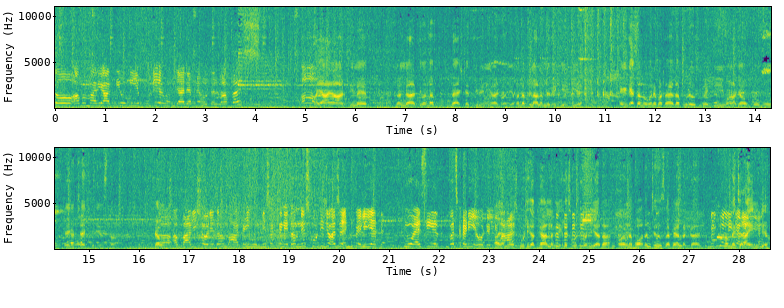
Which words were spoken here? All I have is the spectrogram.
तो अब हमारी आरती होगी ये पूरी। अब हम जा रहे हैं अपने होटल वापस। मज़ा आया आरती में। गंगा आरती मतलब बेस्ट है त्रिवेणी घाट वाली। है मतलब फ़िलहाल हमने देखी एक ही। है। लेकिन कैसा लोगों ने बताया था पूरे उसमें कि वहाँ जाओ तो वो एक अच्छा एक्सपीरियंस था। अब बारिश हो रही है तो हम बाहर कहीं घूम नहीं सकते नहीं तो हमने स्कूटी जो आज रेंट पे लिया है वो ऐसी ही बस खड़ी है होटल के बाहर। स्कूटी का ख्याल रखने के लिए स्कूटी को लिया था और हमने बहुत अच्छे से उसका ख्याल रखा है। बिल्कुल हमने चलाई नहीं है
